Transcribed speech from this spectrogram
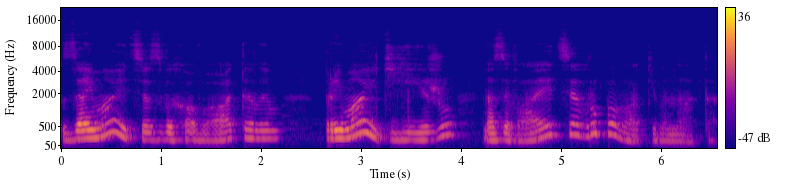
займаються з вихователем, приймають їжу, називається групова кімната.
